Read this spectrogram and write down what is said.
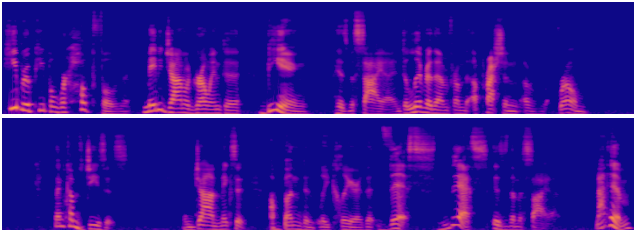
Hebrew people were hopeful that maybe John would grow into being his Messiah and deliver them from the oppression of Rome. Then comes Jesus, and John makes it abundantly clear that this, this is the Messiah. Not him,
